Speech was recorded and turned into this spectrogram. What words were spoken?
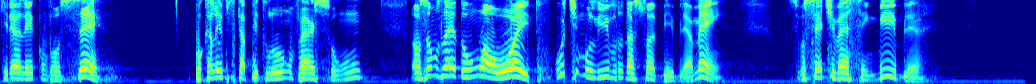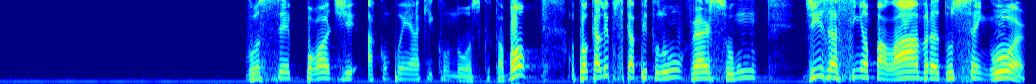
queria ler com você. Apocalipse capítulo 1, verso 1. Nós vamos ler do 1 ao 8, último livro da sua Bíblia, amém? Se você tiver sem Bíblia, você pode acompanhar aqui conosco, tá bom? Apocalipse capítulo 1, verso 1, diz assim a palavra do Senhor:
